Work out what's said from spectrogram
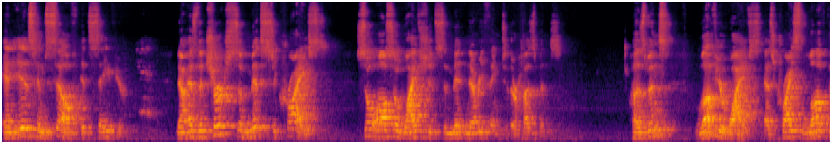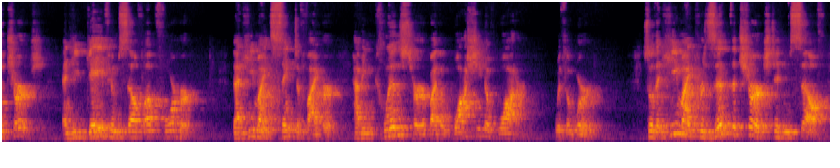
and is himself its Savior. Now, as the church submits to Christ, so also wives should submit in everything to their husbands. Husbands, love your wives as Christ loved the church, and he gave himself up for her, that he might sanctify her, having cleansed her by the washing of water with the word, so that he might present the church to himself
